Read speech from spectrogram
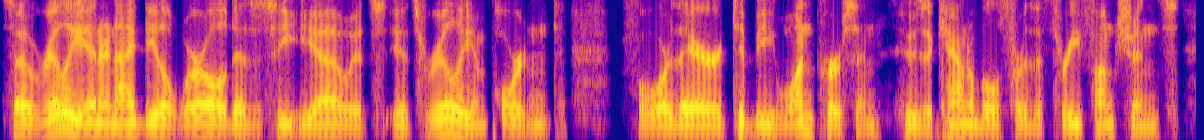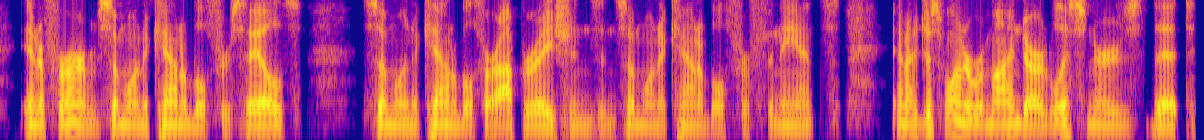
So really in an ideal world as a CEO, it's it's really important for there to be one person who's accountable for the three functions in a firm, someone accountable for sales, someone accountable for operations and someone accountable for finance. And I just want to remind our listeners that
